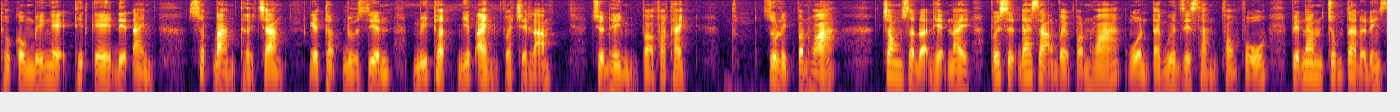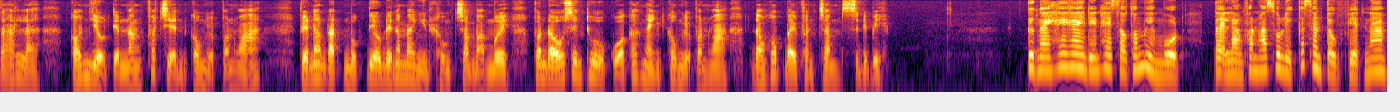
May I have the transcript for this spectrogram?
thủ công mỹ nghệ, thiết kế, điện ảnh, xuất bản thời trang, nghệ thuật biểu diễn, mỹ thuật, nhiếp ảnh và triển lãm, truyền hình và phát thanh, du lịch văn hóa, trong giai đoạn hiện nay, với sự đa dạng về văn hóa, nguồn tài nguyên di sản phong phú, Việt Nam chúng ta được đánh giá là có nhiều tiềm năng phát triển công nghiệp văn hóa. Việt Nam đặt mục tiêu đến năm 2030, phấn đấu doanh thu của các ngành công nghiệp văn hóa đóng góp 7% GDP. Từ ngày 22 đến 26 tháng 11, tại làng văn hóa du lịch các dân tộc Việt Nam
